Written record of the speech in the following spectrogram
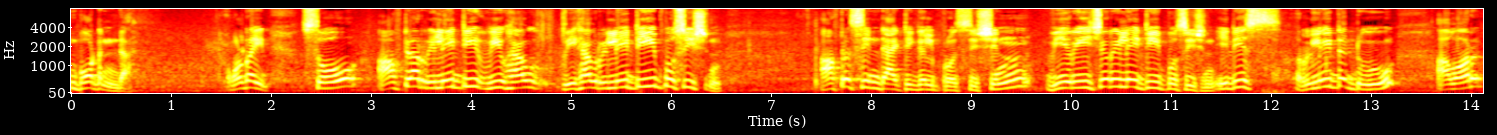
important all right so after relative we have we have relative position after syntactical position, we reach a relative position. It is related to our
